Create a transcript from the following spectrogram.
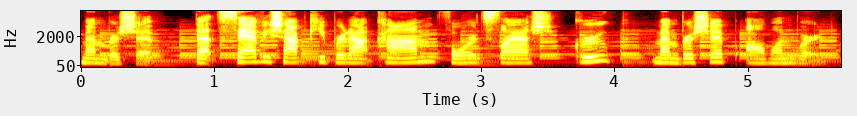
membership. That's savvyshopkeeper.com forward slash group membership, all one word.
